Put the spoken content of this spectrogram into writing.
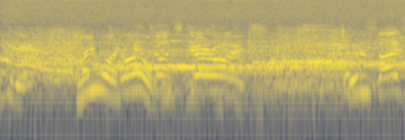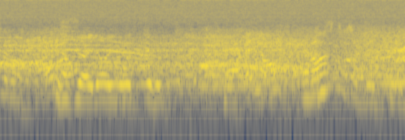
isn't it? 3-1. It's on Oh. steroids. Look at the size of him. I know you would too. And Austin's a big kid.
